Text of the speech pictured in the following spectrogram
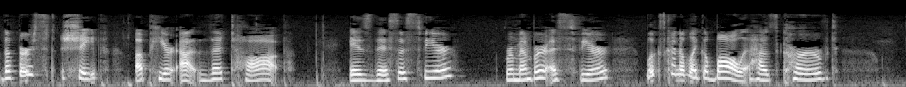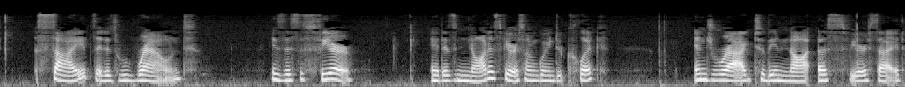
the first shape up here at the top is this a sphere? Remember, a sphere looks kind of like a ball. It has curved sides, it is round. Is this a sphere? It is not a sphere, so I'm going to click and drag to the not a sphere side.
